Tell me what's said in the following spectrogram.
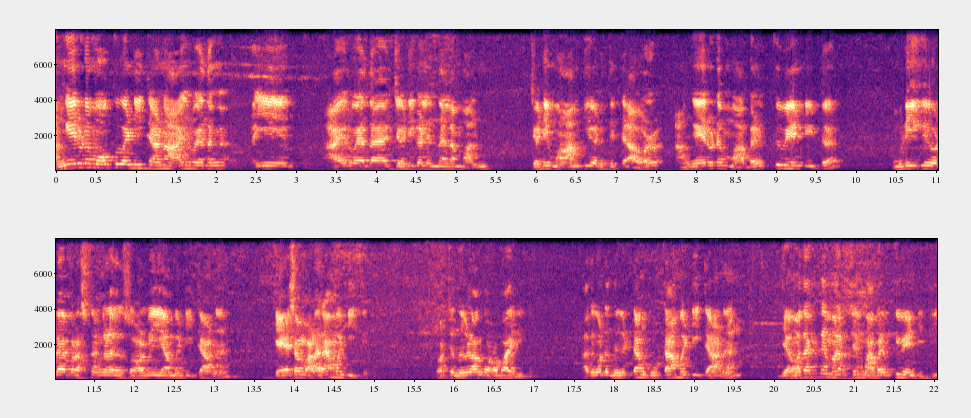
അങ്ങേരുടെ മോക്ക് വേണ്ടിയിട്ടാണ് ആയുർവേദ ഈ ആയുർവേദ ചെടികളിൽ നിന്നെല്ലാം ചെടി മാന്തിയെടുത്തിട്ട് അവൾ അങ്ങേരുടെ മകൾക്ക് വേണ്ടിയിട്ട് മുടിയുടെ പ്രശ്നങ്ങൾ സോൾവ് ചെയ്യാൻ വേണ്ടിയിട്ടാണ് കേശം വളരാൻ വേണ്ടിയിട്ട്. കുറച്ച് നീളം കുറവായിരിക്കും. അതുകൊണ്ട് നീട്ടം കൂട്ടാൻ വേണ്ടിയിട്ടാണ് ജമദഗ്ന മഹർഷി മകൾക്ക് വേണ്ടിയിട്ട്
